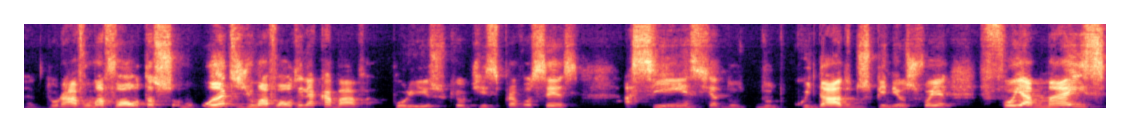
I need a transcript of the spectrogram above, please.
Né? Durava uma volta, antes de uma volta ele acabava. Por isso que eu disse para vocês, a ciência do, do, cuidado dos pneus foi, foi a mais,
